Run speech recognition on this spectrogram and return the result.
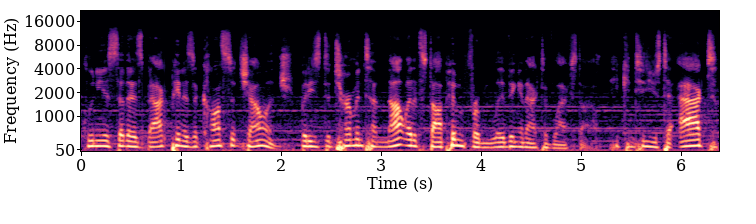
Clooney has said that his back pain is a constant challenge, but he's determined to not let it stop him from living an active lifestyle. He continues to act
